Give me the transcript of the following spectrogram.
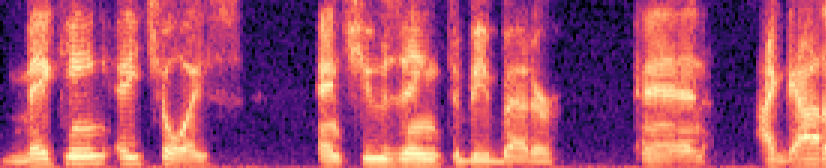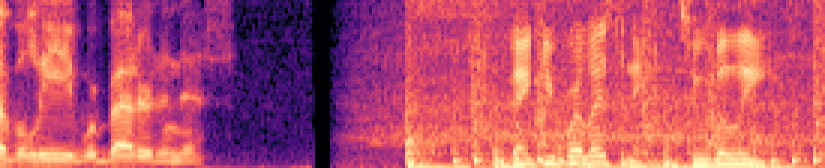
making a choice and choosing to be better. And I got to believe we're better than this. Thank you for listening to Bleav.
